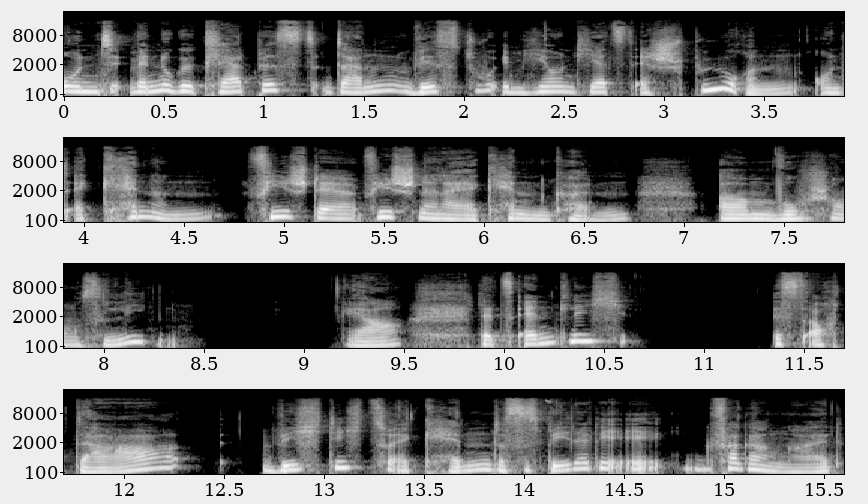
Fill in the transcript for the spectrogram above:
Und wenn du geklärt bist, dann wirst du im Hier und Jetzt erspüren und erkennen, viel, viel schneller erkennen können, ähm, wo Chancen liegen. Ja, letztendlich ist auch da wichtig zu erkennen, dass es weder die Vergangenheit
